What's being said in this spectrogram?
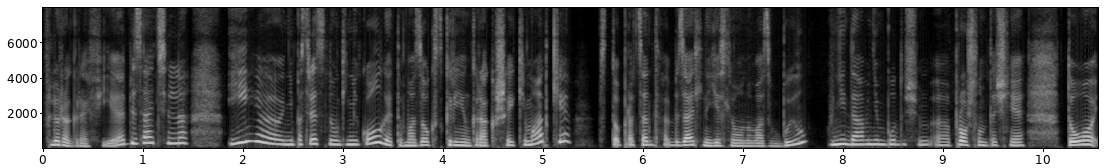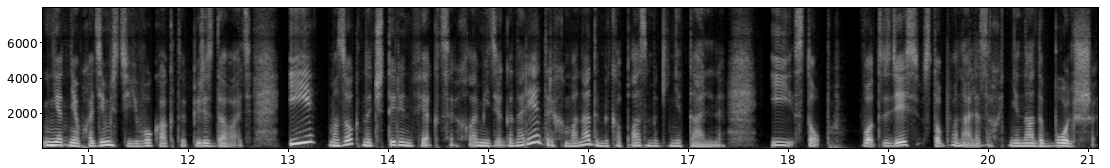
Флюорография обязательно. И э, непосредственно у гинеколога это мазок скрининг рака шейки матки, сто процентов обязательно, если он у вас был в недавнем будущем, э, прошлом точнее, то нет необходимости его как-то пересдавать. И мазок на четыре инфекции. Хламидия, гонорея, трихомонада, микоплазма генитальная. И стоп. Вот здесь стоп в анализах. Не надо больше.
